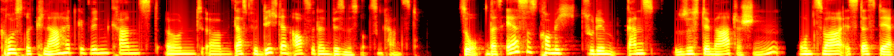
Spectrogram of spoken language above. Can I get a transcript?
größere Klarheit gewinnen kannst und ähm, das für dich dann auch für dein Business nutzen kannst. So, als erstes komme ich zu dem ganz systematischen und zwar ist das der,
